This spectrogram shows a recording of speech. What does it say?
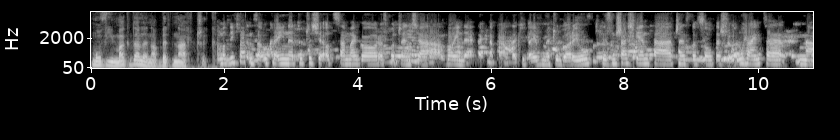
mówi Magdalena Bednarczyk. Modlitwa za Ukrainę toczy się od samego rozpoczęcia wojny tak naprawdę tutaj w Meczugorju. Jest msza święta, często są też różańce na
